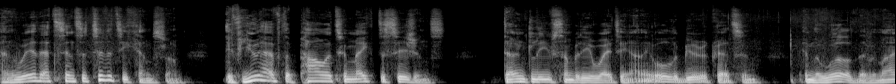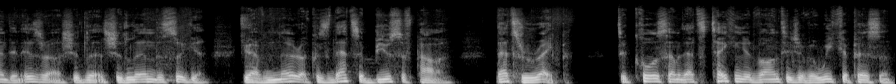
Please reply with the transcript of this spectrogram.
and where that sensitivity comes from. If you have the power to make decisions, don't leave somebody waiting. I think all the bureaucrats in, in the world, never mind in Israel, should, should learn the sugya. You have no, because that's abuse of power. That's rape. To cause something that's taking advantage of a weaker person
